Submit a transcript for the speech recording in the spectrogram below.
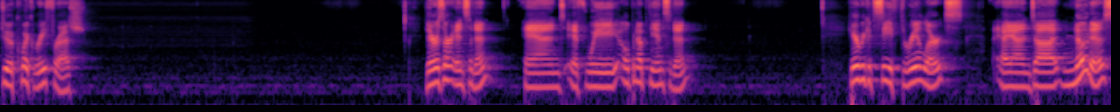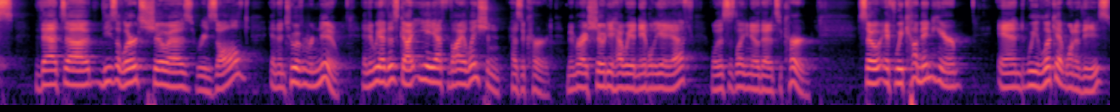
do a quick refresh, there's our incident. And if we open up the incident, here we could see three alerts. And uh, notice that uh, these alerts show as resolved, and then two of them are new. And then we have this guy, EAF violation has occurred. Remember I showed you how we enabled EAF? Well, this is letting you know that it's occurred. So if we come in here and we look at one of these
